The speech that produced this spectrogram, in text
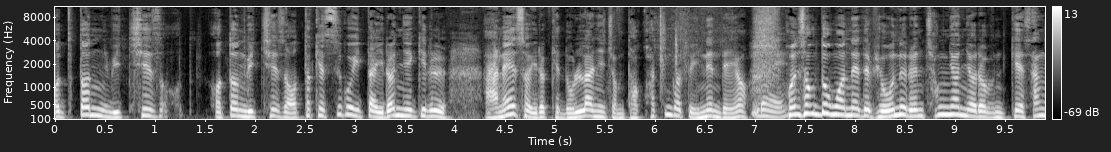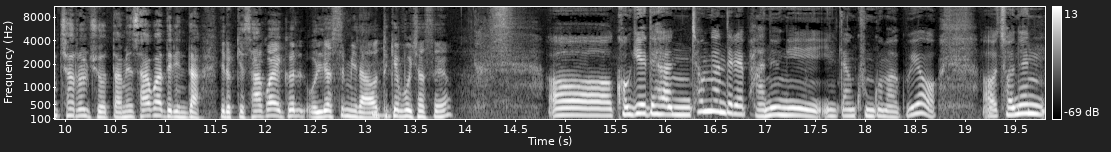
어떤 위치에서 어떤 위치에서 어떻게 쓰고 있다 이런 얘기를 안 해서 이렇게 논란이 좀 더 커진 것도 있는데요. 네. 권성동 원내대표 오늘은 청년 여러분께 상처를 주었다면 사과드린다 이렇게 사과의 글 올렸습니다. 어떻게 음. 보셨어요? 어, 거기에 대한 청년들의 반응이 일단 궁금하고요. 어, 저는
